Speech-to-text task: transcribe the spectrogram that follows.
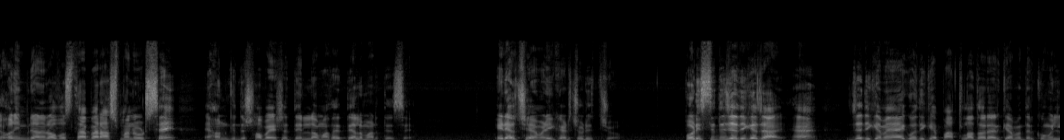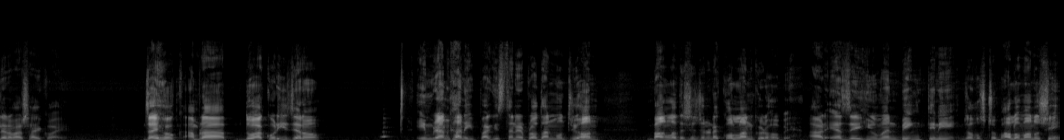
যখন ইমরানের অবস্থা আবার আসমানে উঠছে, এখন কিন্তু সবাই এসে তেল মাথায় তেল মারতেছে। এটা হচ্ছে আমেরিকার চরিত্র। পরিস্থিতি যেদিকে যায় হ্যাঁ যেদিকে মেঘ, ওদিকে পাতলা ধরে আর কি আমাদের কুমিল্লার ভাষায় কয়। যাই হোক, আমরা দোয়া করি যেন ইমরান খানই পাকিস্তানের প্রধানমন্ত্রী হন বাংলাদেশের জন্য একটা কল্যাণ করে হবে। আর অ্যাজ এ হিউম্যান বিং তিনি যথেষ্ট ভালো মানুষই।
